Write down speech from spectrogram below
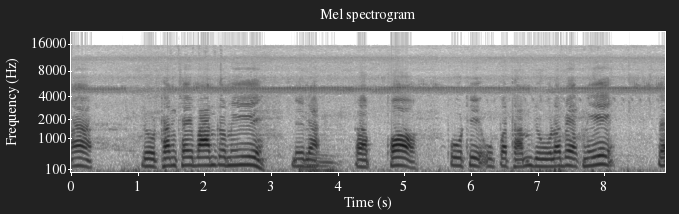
อ่าอยู่ทางชัยบานก็มี นี่แหละกับพ่อผู้ที่อุปถัมภ์อยู่ละแวกนี้ และ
